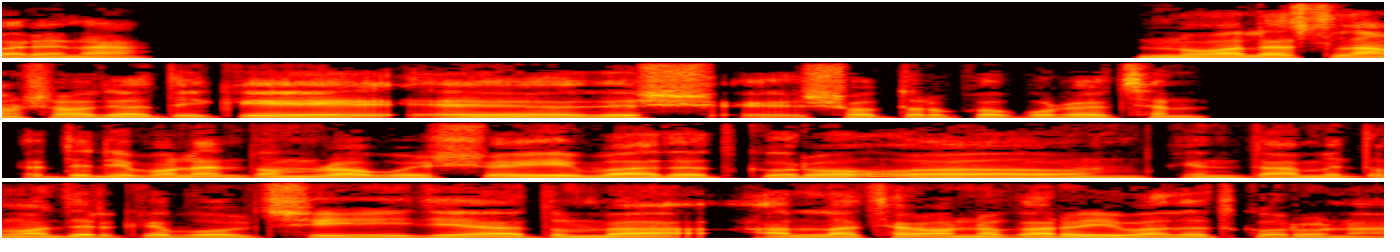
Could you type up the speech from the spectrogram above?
পারে না। নোয়াল ইসলাম স্বজাতিকে সতর্ক করেছেন। তিনি বলেন, তোমরা অবশ্যই ইবাদত করো। কিন্তু আমি তোমাদেরকে বলছি যে, তোমরা আল্লাহ ছাড়া অন্য কারও ইবাদত করো না।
